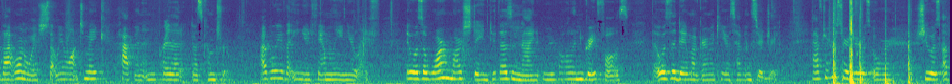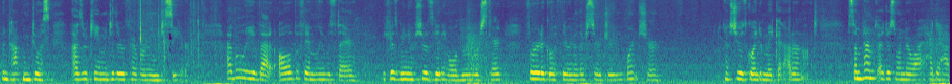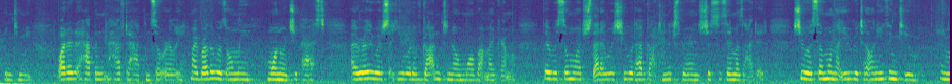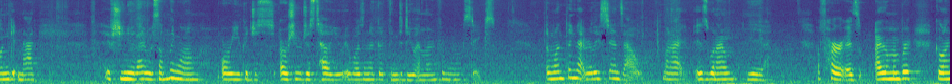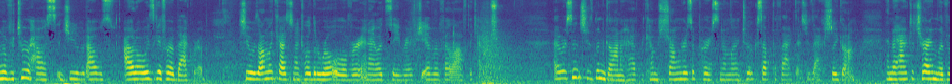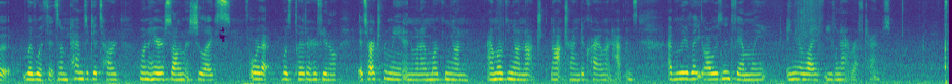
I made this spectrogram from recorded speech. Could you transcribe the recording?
have that one wish that we want to make happen and pray that it does come true. I believe that you need family in your life. It was a warm March day in 2009. We were all in Great Falls. That was the day my grandma Kay was having surgery. After her surgery was over, she was up and talking to us as we came into the recovery room to see her. I believe that all of the family was there because we knew she was getting old and we were scared for her to go through another surgery. We weren't sure if she was going to make it out or not. Sometimes I just wonder why it had to happen to me. Why did it happen have to happen so early? My brother was only one when she passed. I really wish that he would have gotten to know more about my grandma. There was so much that I wish he would have gotten experience just the same as I did. She was someone that you could tell anything to and wouldn't get mad if she knew that it was something wrong or you could just or she would just tell you it wasn't a good thing to do and learn from your mistakes. The one thing that really stands out when I is when I yeah, of her is I remember going over to her house and she would I was I would always give her a back rub. She was on the couch and I told her to roll over and I would save her if she ever fell off the couch. Ever since she's been gone, I have become stronger as a person and learned to accept the fact that she's actually gone. And I have to try and live it, live with it. Sometimes it gets hard when I hear a song that she likes or that was played at her funeral. It's hard for me, and when I'm working on I'm working on not not trying to cry when it happens. I believe that you always need family in your life, even at rough times.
